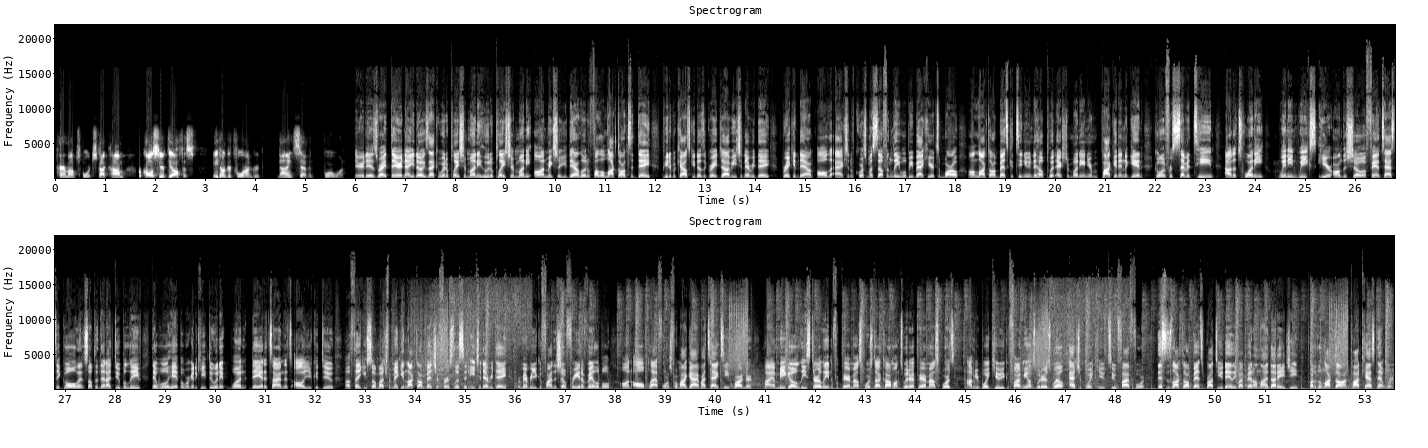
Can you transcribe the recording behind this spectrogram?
ParamountSports.com. Or call us here at the office, 800 400 9741. There it is right there. Now you know exactly where to place your money, who to place your money on. Make sure you download and follow Locked On today. Peter Bukowski does a great job each and every day breaking down all the action. Of course, myself and Lee will be back here tomorrow on Locked On Bets, continuing to help put extra money in your pocket. And again, going for 17 out of 20 winning weeks here on the show. A fantastic goal and something that I do believe that we'll hit, but we're going to keep doing it one day at a time. That's all you could do. Uh, thank you so much for making Locked On Bets your first listen each and every day. Remember, you can find the show free and available on all platforms. For my guy, my tag team partner, my amigo Lee Sterling from ParamountSports.com on Twitter at Paramount Sports. I'm your boy Q. You can find me on Twitter as well at your boy Q254. This is Locked On Bets, brought to you daily by BetOnline.ag, part of the Locked On Podcast Network.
